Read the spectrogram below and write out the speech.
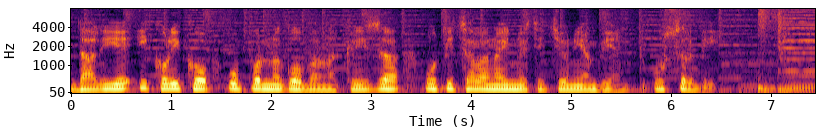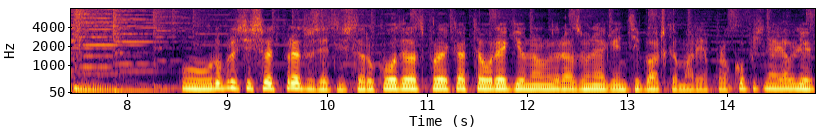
da li je i koliko uporna globalna kriza uticala na investicioni ambijent u Srbiji. U rubrici Svet preduzetništva rukovodilac projekata u regionalnoj razvojnoj agenciji Bačka Marija Prokopić najavlje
